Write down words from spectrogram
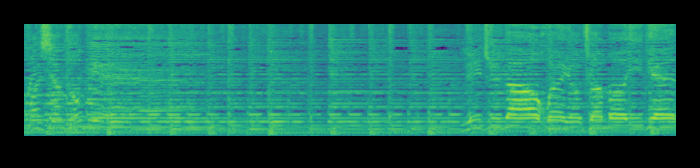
幻想童年。道会有这么一天，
